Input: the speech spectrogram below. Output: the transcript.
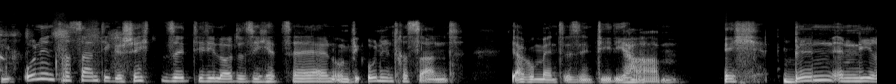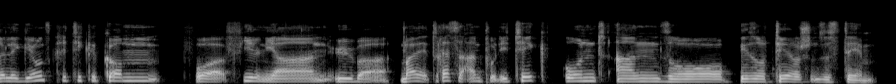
Wie uninteressant die Geschichten sind, die die Leute sich erzählen und wie uninteressant die Argumente sind, die die haben. Ich bin in die Religionskritik gekommen vor vielen Jahren über mein Interesse an Politik und an so esoterischen Systemen.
